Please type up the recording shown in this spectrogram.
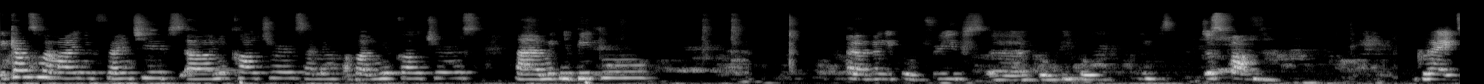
it comes to my mind new friendships, uh, new cultures. I learn about new cultures, uh, meet new people. Uh, many cool trips, uh, cool people. Just fun. Great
